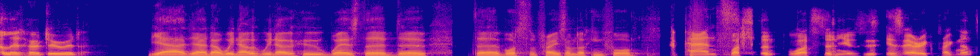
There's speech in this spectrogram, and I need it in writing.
I let her do it. yeah yeah no we know we know who wears the the the what's the phrase i'm looking for The pants. What's the what's the news? Is, is Eric pregnant?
